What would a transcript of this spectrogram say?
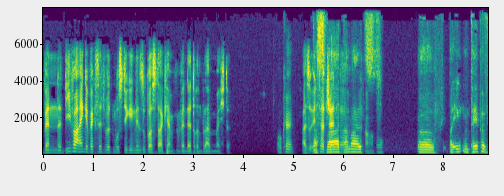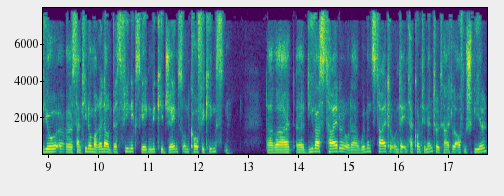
wenn eine Diva eingewechselt wird, muss die gegen den Superstar kämpfen, wenn der drin bleiben möchte. Okay. Also Das Intergender. war damals äh, bei irgendeinem Pay-Per-View äh, Santino Marella und Beth Phoenix gegen Mickey James und Kofi Kingston. Da war äh, Divas Title oder Women's Title und der Intercontinental Title auf dem Spiel.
